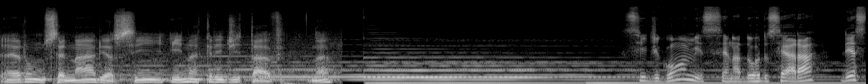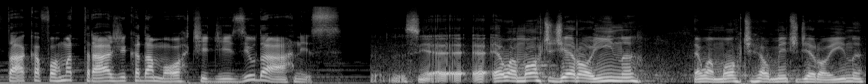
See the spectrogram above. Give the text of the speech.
era um cenário assim inacreditável, né? Cid Gomes, senador do Ceará, destaca a forma trágica da morte de Zilda Arnes. Assim, é, é, é uma morte de heroína, é uma morte realmente de heroína.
